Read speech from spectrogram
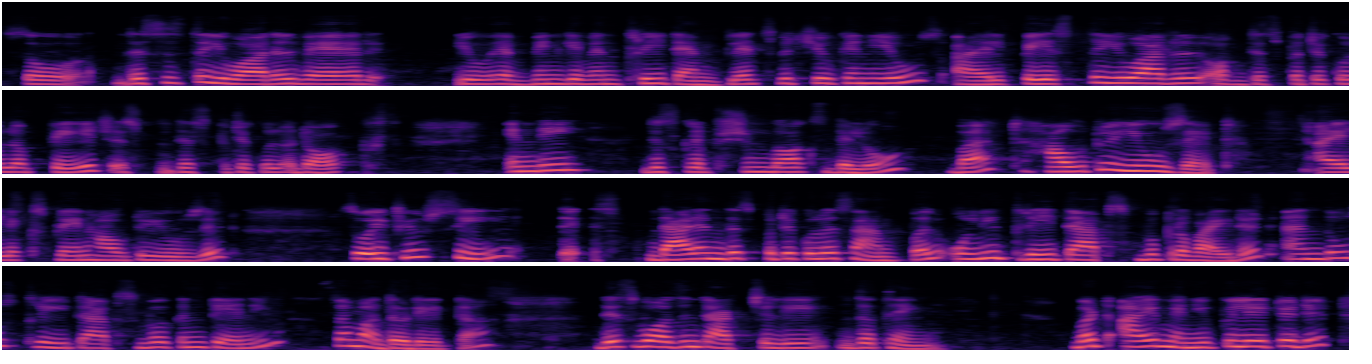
So this is the URL where you have been given three templates which you can use. I'll paste the URL of this particular page, this particular docs in the description box below, but how to use it, I'll explain how to use it. So if you see that in this particular sample, only three tabs were provided and those three tabs were containing some other data. This wasn't actually the thing but I manipulated it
